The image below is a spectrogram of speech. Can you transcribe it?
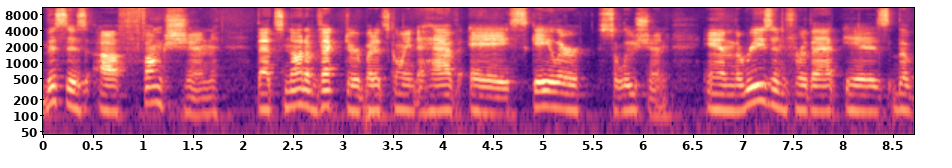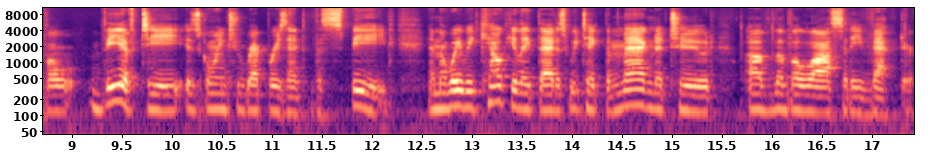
This is a function that's not a vector, but it's going to have a scalar solution. And the reason for that is the v of t is going to represent the speed. And the way we calculate that is we take the magnitude of the velocity vector.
